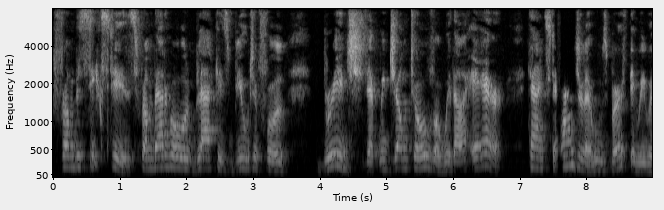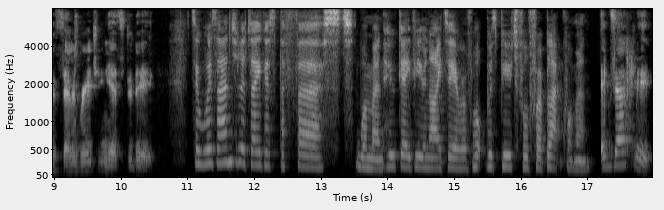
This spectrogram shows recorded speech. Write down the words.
from the 60s, from that whole black is beautiful bridge that we jumped over with our hair. Thanks to Angela, whose birthday we were celebrating yesterday. So, was Angela Davis the first woman who gave you an idea of what was beautiful for a black woman? Exactly.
